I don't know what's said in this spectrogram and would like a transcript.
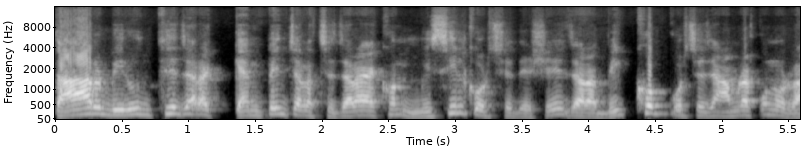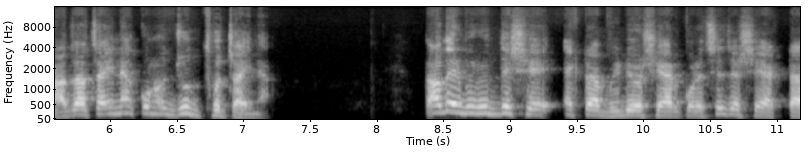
তার বিরুদ্ধে যারা ক্যাম্পেইন চালাচ্ছে, যারা এখন মিছিল করছে দেশে, যারা বিক্ষোভ করছে যে আমরা কোনো রাজা চাই না, কোনো যুদ্ধ চাই না, তাদের বিরুদ্ধে সে একটা ভিডিও শেয়ার করেছে যে সে একটা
